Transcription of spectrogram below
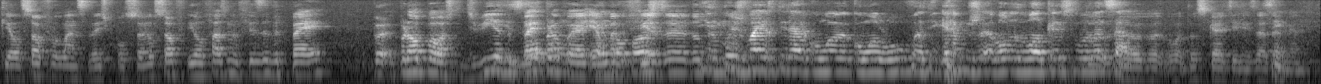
que ele sofre o lance da expulsão, ele, sofre, ele faz uma defesa de pé para o poste, desvia de pé para o pé. É uma defesa de outro E depois mundo. vai retirar com a, com a luva, digamos, a bola do alcance do avançado. Do, do, do, exatamente.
